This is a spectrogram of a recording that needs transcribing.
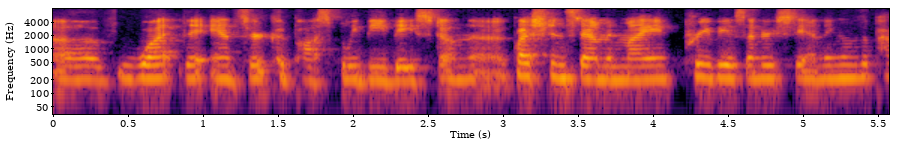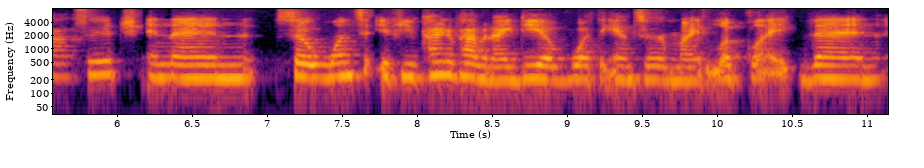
of what the answer could possibly be based on the question stem and my previous understanding of the passage. And then, so once, if you kind of have an idea of what the answer might look like, then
